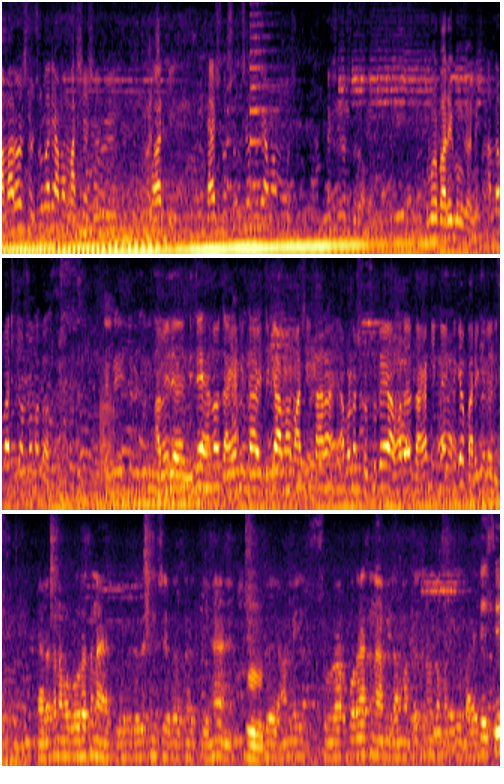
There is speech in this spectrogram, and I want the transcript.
আমারও শ্বশুর বাড়ি আমার মাসির শ্বশুর আর কি। হ্যাঁ শ্বশুর শাশুড়ি আমার বেশি শ্বশুর তোমার বাড়ি কোনখানে? আমরা বাড়ি চন্দ্রনগর। আমি নিজে হেন জায়গা কিনা এদিকে আমার মাসি তারা আমার শ্বশুরে আমার জায়গা কিনা এদিকে বাড়ি করে দিছে। এর এখন আমার বউর আছে না রিলেশনশিপ আছে আর কি হ্যাঁ? তো আমি শোনার পরে আছে না আমি বাড়িতে এসেছি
